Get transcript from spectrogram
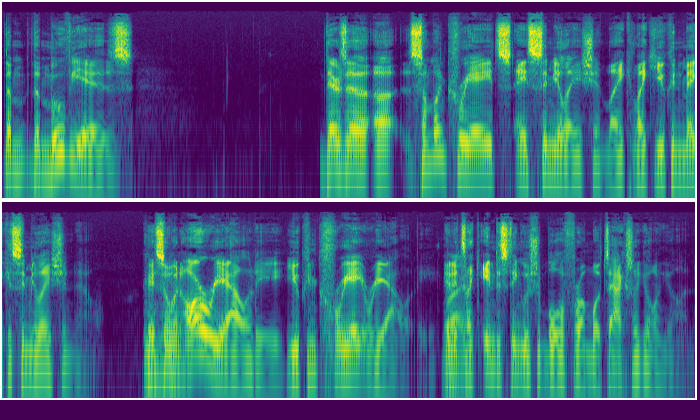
the the movie is there's a, a someone creates a simulation like like you can make a simulation now. Okay, so in our reality, you can create reality, and it's like indistinguishable from what's actually going on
